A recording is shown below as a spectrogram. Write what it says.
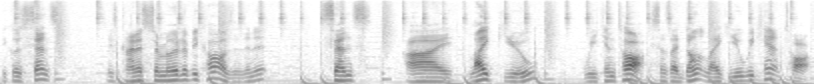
Because sense is kind of similar to because, isn't it? Since I like you, we can talk. Since I don't like you, we can't talk.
